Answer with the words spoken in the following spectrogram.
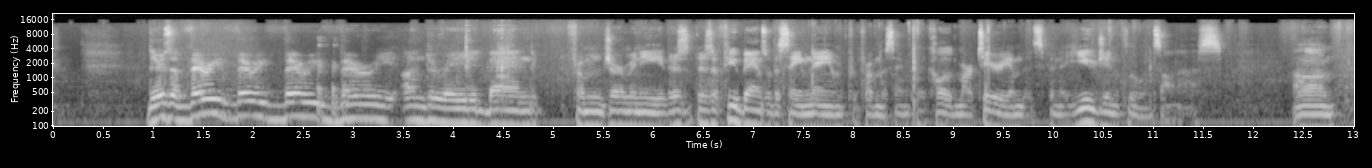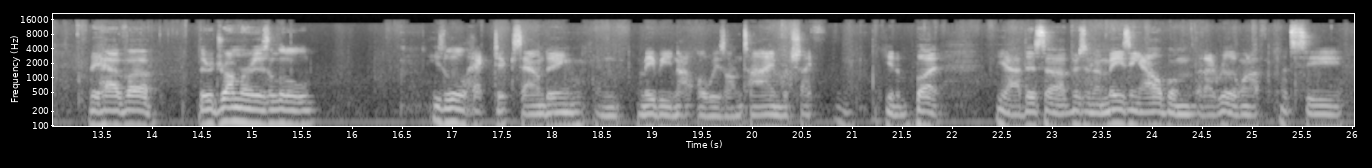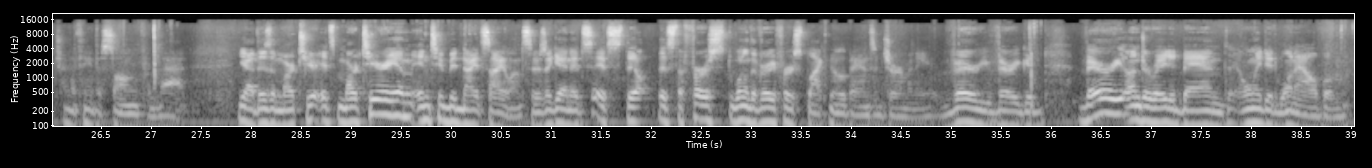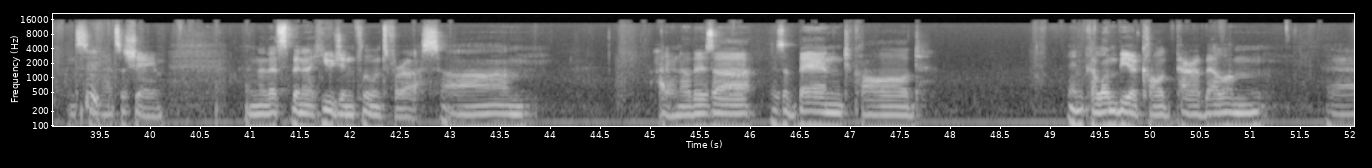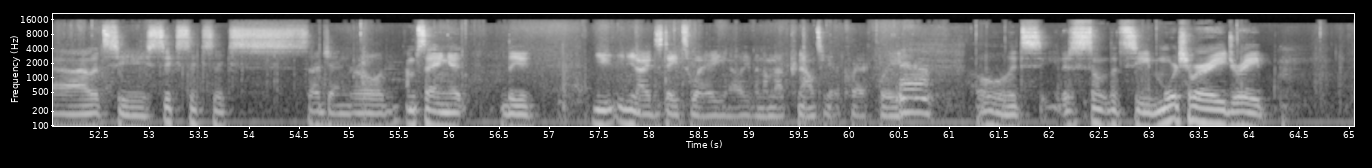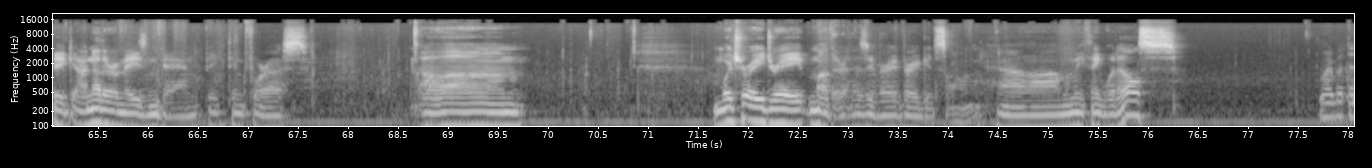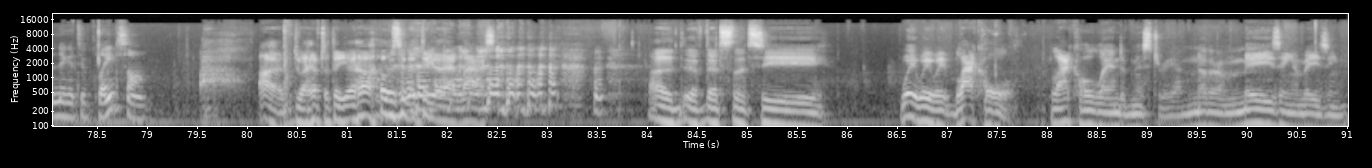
There's a very, very, very, very underrated band from Germany. There's there's a few bands with the same name from the same called Martyrium that's been a huge influence on us. Um, they have uh, their drummer is a little he's a little hectic sounding and maybe not always on time, which I you know, but yeah, there's uh there's an amazing album that I really want to let's see, trying to think of a song from that. Yeah, there's a martyr. It's Martyrium into Midnight Silence. There's again, it's it's the it's the first one of the very first black metal bands in Germany. Very very good, very underrated band. They only did one album, and so that's a shame. And that's been a huge influence for us. Um, I don't know. There's a there's a band called in Colombia called Parabellum. Uh, let's see, six six six General. I'm saying it the U- United States way, you know, even though I'm not pronouncing it correctly. Yeah. Oh, let's see. There's some. Let's see. Mortuary Drape, big another amazing band. Big thing for us. Um, Mortuary Drape, Mother. That's a very very good song. Um, let me think. What else? What about the negative plane song? Uh, do I have to think? I was going to think of that last. Uh, if that's let's see. Wait, wait, wait. Black Hole, Black Hole Land of Mystery. Another amazing, amazing.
